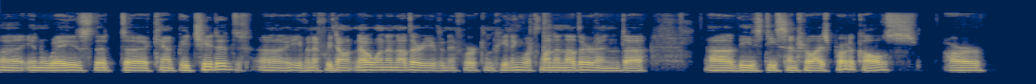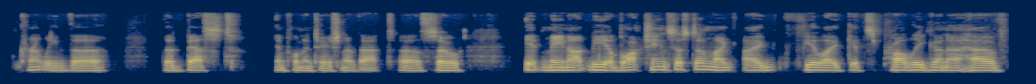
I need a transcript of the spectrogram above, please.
uh, in ways that uh, can't be cheated, uh, even if we don't know one another, even if we're competing with one another. And uh, uh, these decentralized protocols are currently the the best implementation of that. so it may not be a blockchain system. I, I feel like it's probably going to have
